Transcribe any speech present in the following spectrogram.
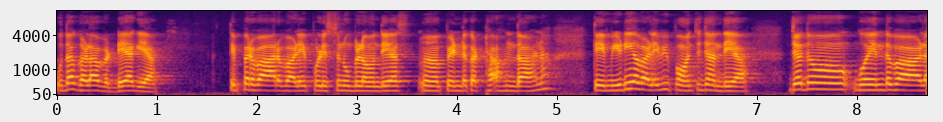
ਉਹਦਾ ਗਲਾ ਵੱਢਿਆ ਗਿਆ। ਤੇ ਪਰਿਵਾਰ ਵਾਲੇ ਪੁਲਿਸ ਨੂੰ ਬੁਲਾਉਂਦੇ ਆ ਪਿੰਡ ਇਕੱਠਾ ਹੁੰਦਾ, ਹਨਾ? ਤੇ ਮੀਡੀਆ ਵਾਲੇ ਵੀ ਪਹੁੰਚ ਜਾਂਦੇ ਆ। ਜਦੋਂ ਗੋਇੰਦਵਾਲ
